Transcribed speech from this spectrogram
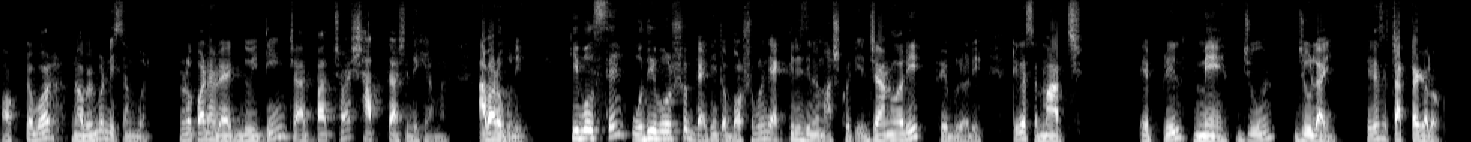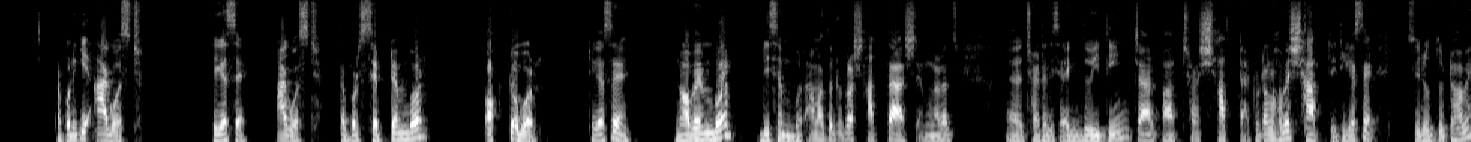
October, November, December. Total কটা হলো এক, দুই, তিন, চার, পাঁচ, ছয়, সাতটা আসে দেখি আমার। আবারও বলি, কি বলছে? অধিবর্ষ ব্যতীত বর্ষ পর্যন্ত একত্রিশ দিনের মাস কটি জানুয়ারি, ফেব্রুয়ারি, ঠিক আছে? March, April, May, June, July, ঠিক আছে? চারটা গেল। তারপরে কি? আগস্ট, ঠিক আছে? আগস্ট, তারপর সেপ্টেম্বর, অক্টোবর, ঠিক আছে? নভেম্বর, ডিসেম্বর, আমার তো টোটাল সাতটা আসে। ওনারা ছয়টা দিছে, এক, দুই, তিন, চার, পাঁচ, ছয়, সাতটা। টোটাল হবে সাতটি, ঠিক আছে? সেটা উত্তরটা হবে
